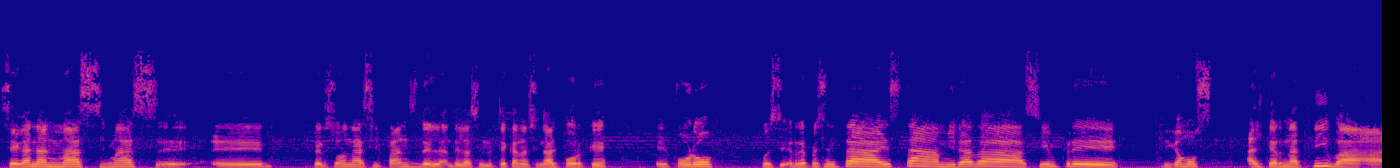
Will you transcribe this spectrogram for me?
se ganan más y más personas y fans de la, de la Cineteca Nacional porque el foro pues representa esta mirada siempre, digamos, alternativa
